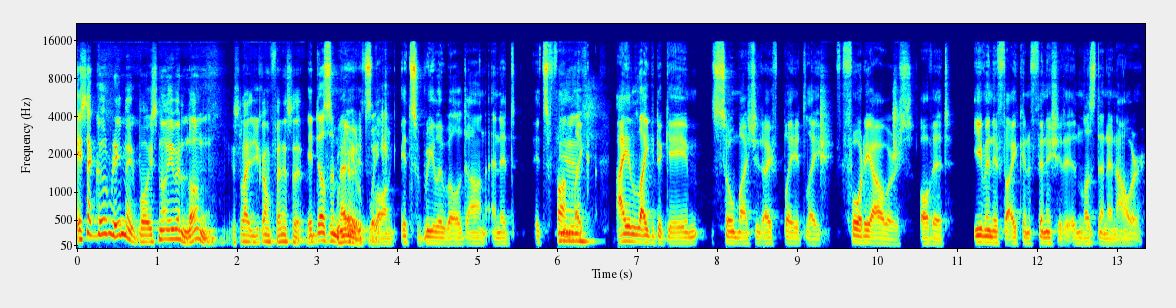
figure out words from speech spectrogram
It's a good remake, but it's not even long. It's like you can finish it. it doesn't matter real it's quick. long it's really well done and it it's fun Yeah. like i like the game so much that i've played like 40 hours of it even if i can finish it in less than an hour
